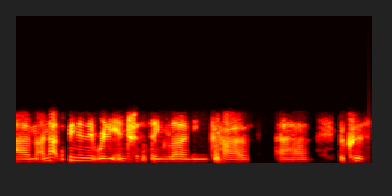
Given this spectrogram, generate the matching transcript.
um, and that's been a really interesting learning curve uh, because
